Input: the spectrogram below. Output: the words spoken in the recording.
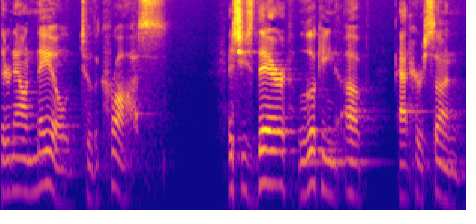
that are now nailed to the cross as she's there looking up at her son.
